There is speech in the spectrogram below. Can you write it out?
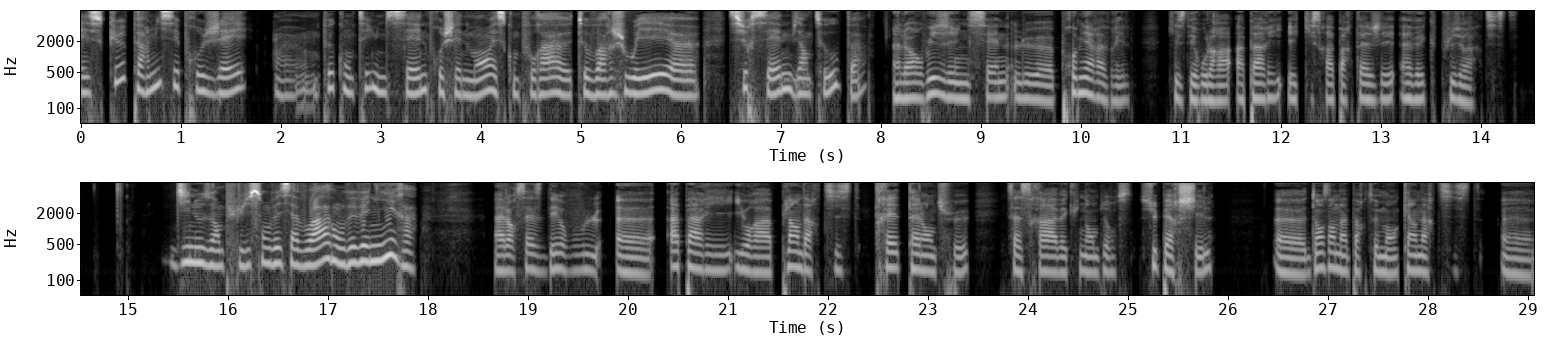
Est-ce que parmi ces projets, euh, on peut compter une scène prochainement? Est-ce qu'on pourra euh, te voir jouer euh, sur scène bientôt ou pas? Alors oui, j'ai une scène le euh, 1er avril qui se déroulera à Paris et qui sera partagée avec plusieurs artistes. Dis-nous en plus, on veut savoir, on veut venir. Alors ça se déroule euh, à Paris, il y aura plein d'artistes très talentueux, ça sera avec une ambiance super chill, euh, dans un appartement qu'un artiste euh,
